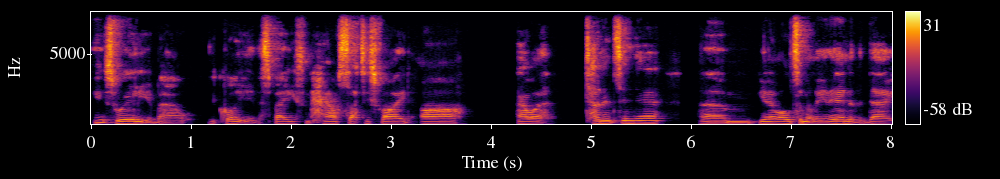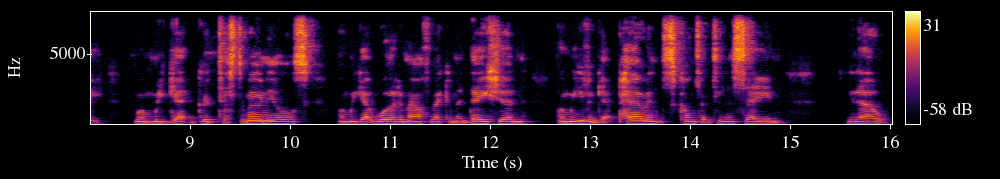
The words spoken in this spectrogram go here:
it's really about the quality of the space and how satisfied are our tenants in there. Um, you know, ultimately, at the end of the day, when we get good testimonials, when we get word of mouth recommendation, when we even get parents contacting us saying, you know,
